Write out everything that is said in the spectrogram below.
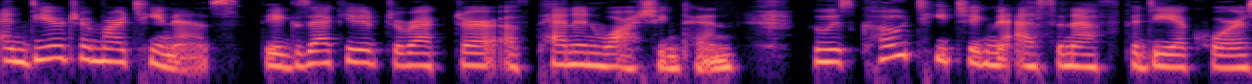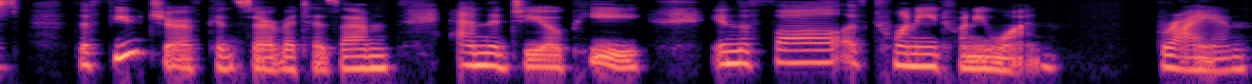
and Deirdre Martinez, the executive director of Penn in Washington, who is co teaching the SNF Paideia course The Future of Conservatism and the GOP in the fall of 2021. Brian,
